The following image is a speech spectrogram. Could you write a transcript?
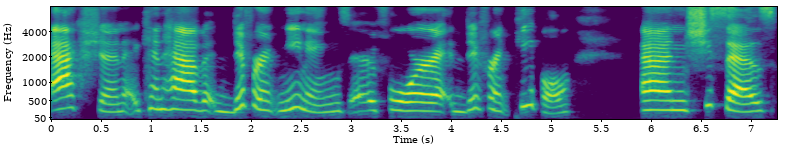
action can have different meanings uh, for different people. And she says,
